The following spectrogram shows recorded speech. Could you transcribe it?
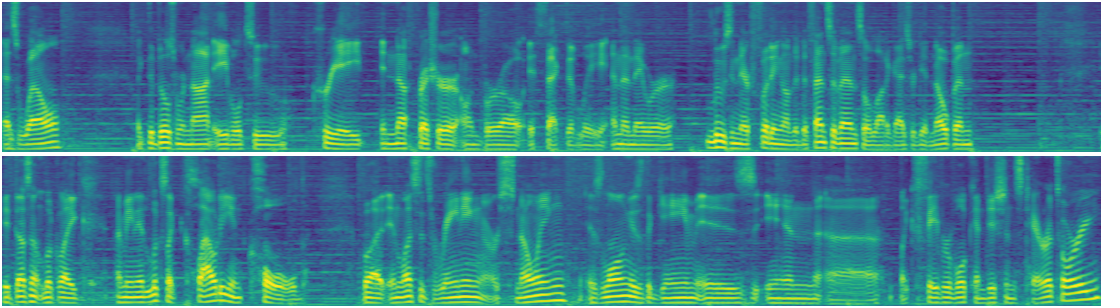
as well. Like the Bills were not able to create enough pressure on Burrow effectively, and then they were losing their footing on the defensive end, so a lot of guys were getting open. It doesn't look like, I mean, it looks like cloudy and cold, but unless it's raining or snowing, as long as the game is in uh, like favorable conditions territory,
